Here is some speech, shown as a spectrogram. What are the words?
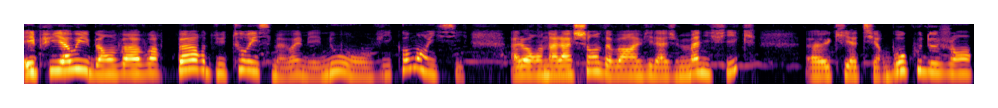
Et puis ah oui, ben on va avoir peur du tourisme. Ouais, mais nous on vit comment ici? Alors on a la chance d'avoir un village magnifique euh, qui attire beaucoup de gens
